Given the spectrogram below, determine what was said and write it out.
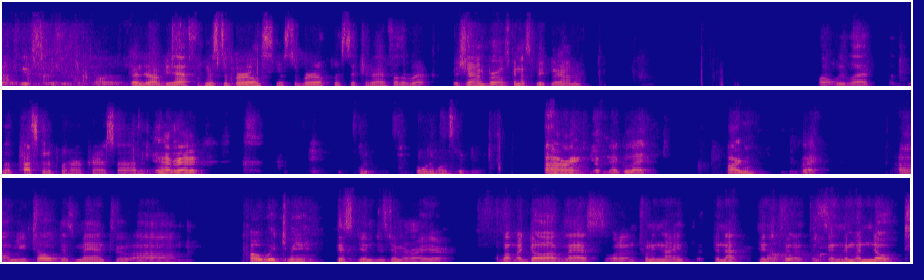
And on behalf of Mr. Burrows, Mr. Burrow, please state your name for the record. Deshaun Burrows, can I speak, Your Honor? Why don't we let the prosecutor put her appearance on? Have at it. What do you want to speak? All right. Your neglect, Pardon? neglect. Um, you told this man to, um, Oh, which man? this, gen- this gentleman right here, about my dog last, what, on 29th, to not, to, to send him a note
